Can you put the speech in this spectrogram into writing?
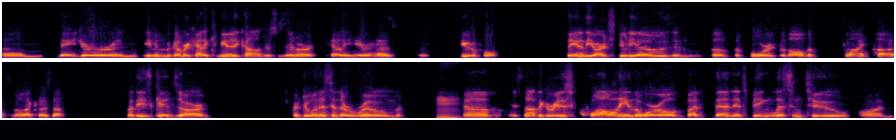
um, major, and even Montgomery County Community College, which is in our county here, has beautiful state of the art studios and the, the boards with all the slide pots and all that kind of stuff. But these kids are are doing this in their room. Mm. Um, it's not the greatest quality in the world, but then it's being listened to on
